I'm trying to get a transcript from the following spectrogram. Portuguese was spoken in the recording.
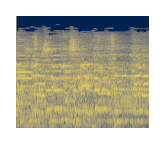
César, se você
